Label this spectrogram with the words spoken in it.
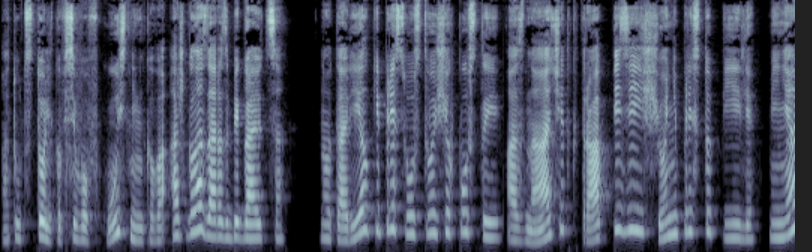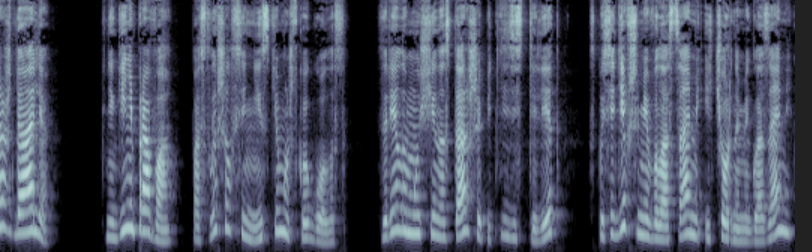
а тут столько всего вкусненького, аж глаза разбегаются. Но тарелки присутствующих пусты, а значит, к трапезе еще не приступили. Меня ждали. Княгиня права, послышался низкий мужской голос. Зрелый мужчина старше 50 лет, с поседевшими волосами и черными глазами,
